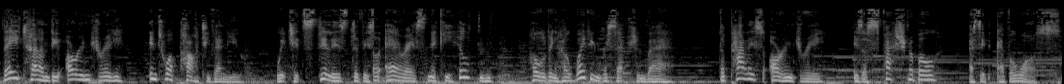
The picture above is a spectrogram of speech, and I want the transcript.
They turned the orangery into a party venue, which it still is to this heiress Nicky Hilton holding her wedding reception there. The Palace Orangery is as fashionable as it ever was.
